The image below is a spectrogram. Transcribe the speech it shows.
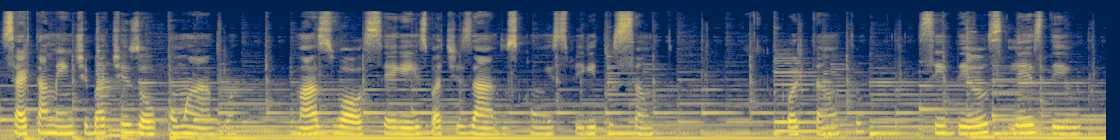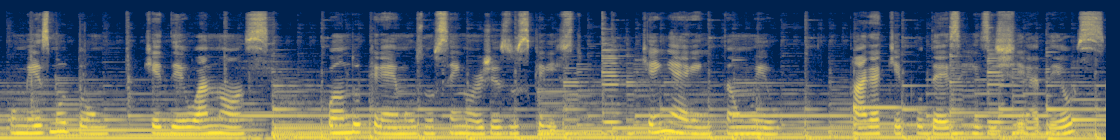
certamente batizou com água, mas vós sereis batizados com o Espírito Santo. Portanto, se Deus lhes deu o mesmo dom que deu a nós, quando cremos no Senhor Jesus Cristo, quem era então eu para que pudesse resistir a Deus?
